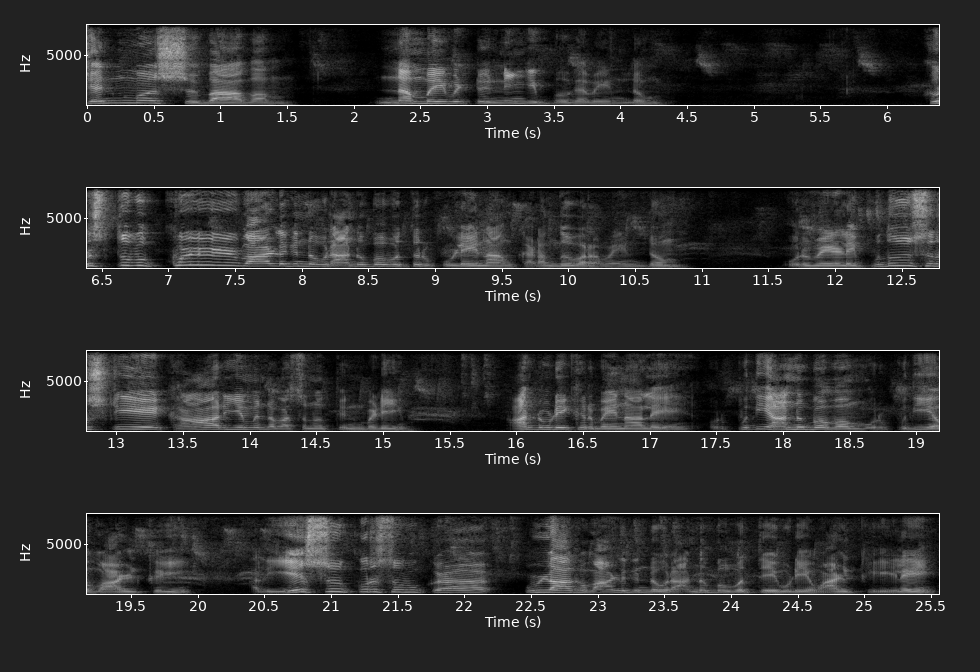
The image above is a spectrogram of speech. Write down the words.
ஜென்ம சுபாவம். நம்மை விட்டு நீங்கி போக வேண்டும். கிறிஸ்துவுக்குள் வாழுகின்ற ஒரு அனுபவத்திற்குள்ளே நாம் கடந்து வர வேண்டும். ஒருவேளை புது சிருஷ்டியே காரியம் என்ற வசனத்தின்படி ஆண்டுடைய கிருபையினாலே ஒரு புதிய அனுபவம் ஒரு புதிய வாழ்க்கை அது இயேசு கிறிஸ்துவுக்கு உள்ளாக வாழுகின்ற ஒரு அனுபவத்தை உடைய வாழ்க்கையிலே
